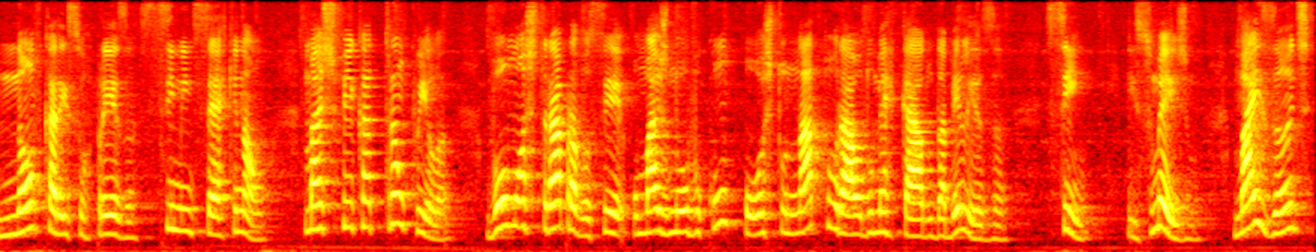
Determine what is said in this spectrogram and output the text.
Não ficarei surpresa se me disser que não, mas fica tranquila. Vou mostrar para você o mais novo composto natural do mercado da beleza. Sim, isso mesmo. Mas antes,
